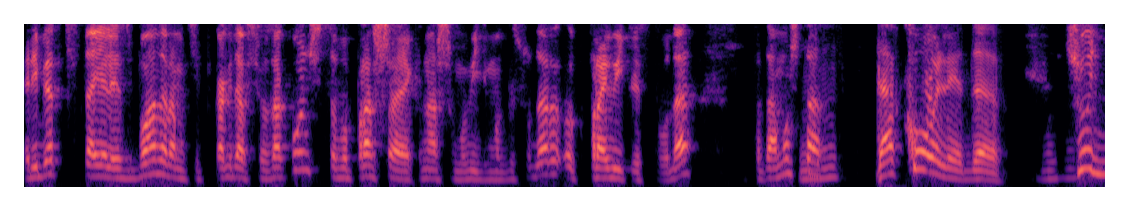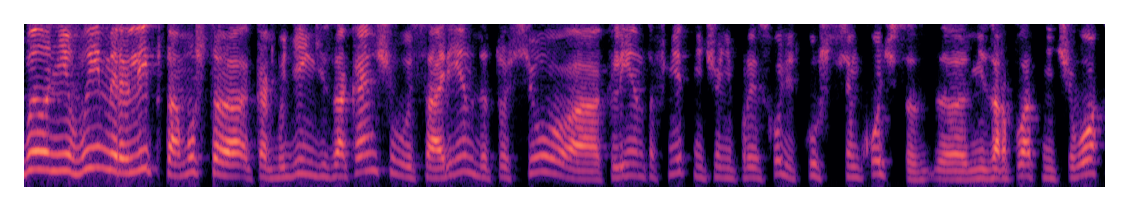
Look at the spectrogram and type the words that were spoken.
ребятки стояли с баннером, типа, когда все закончится, вопрошая к нашему, видимо, государству, к правительству, да, потому что... Угу. Да, Коли, да. Чуть было не вымерли, потому что как бы деньги заканчиваются, аренда, то все, а клиентов нет, ничего не происходит, кушать всем хочется, э, ни зарплат, ничего.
